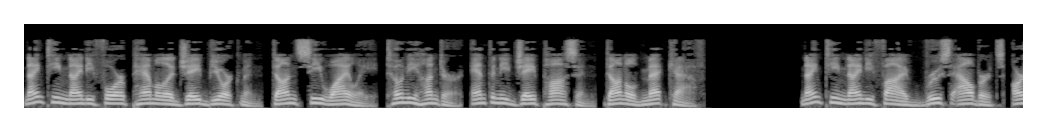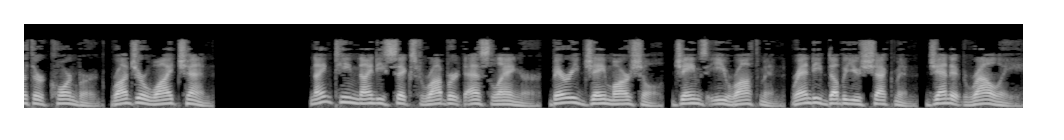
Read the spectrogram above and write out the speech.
1994 Pamela J. Bjorkman, Don C. Wiley, Tony Hunter, Anthony J. Pawson, Donald Metcalf 1995 Bruce Alberts, Arthur Kornberg, Roger Y. Tsien 1996 Robert S. Langer, Barry J. Marshall, James E. Rothman, Randy W. Schekman, Janet Rowley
